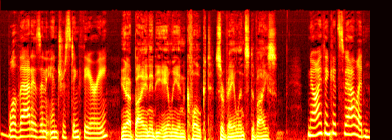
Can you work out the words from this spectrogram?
Well, that is an interesting theory. You're not buying into alien cloaked surveillance device? No, I think it's valid.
